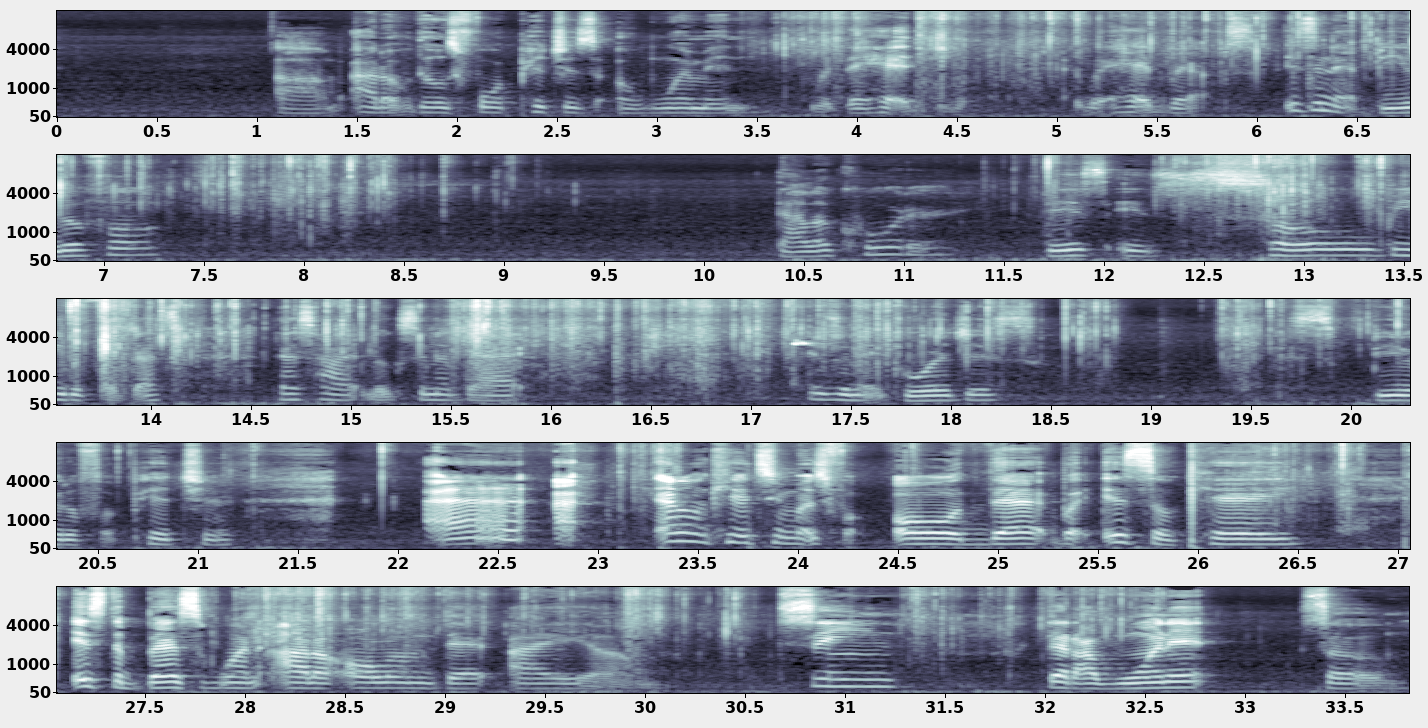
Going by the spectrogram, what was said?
um, out of those four pictures of women with the head with head wraps. Isn't that beautiful? Dollar quarter. This is so beautiful. That's that's how it looks in the back. Isn't it gorgeous? It's beautiful picture. I, I I don't care too much for all that, but it's okay. It's the best one out of all of them that I um, seen that I wanted. So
